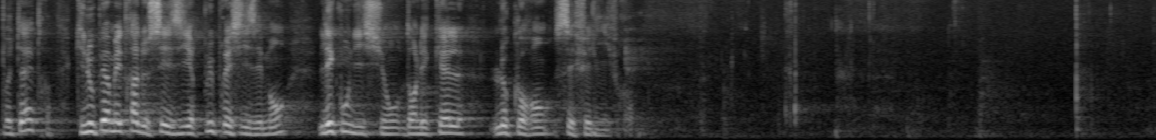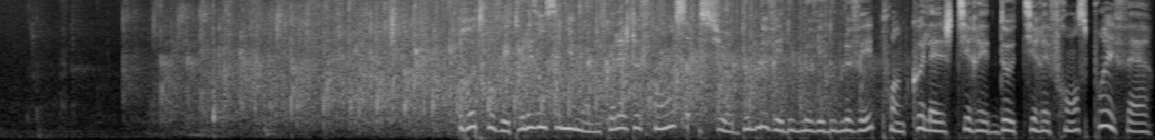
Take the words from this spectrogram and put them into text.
peut-être, qui nous permettra de saisir plus précisément les conditions dans lesquelles le Coran s'est fait livre. Retrouvez tous les enseignements du Collège de France sur www.colège-2-france.fr.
